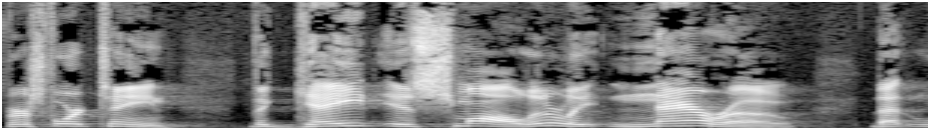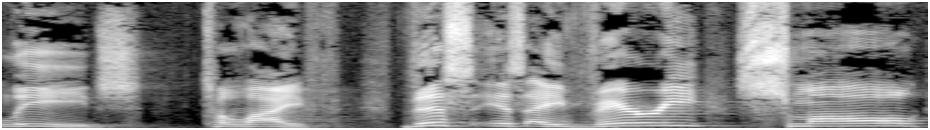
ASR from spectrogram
Verse 14 the gate is small, literally narrow, that leads to life. This is a very small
